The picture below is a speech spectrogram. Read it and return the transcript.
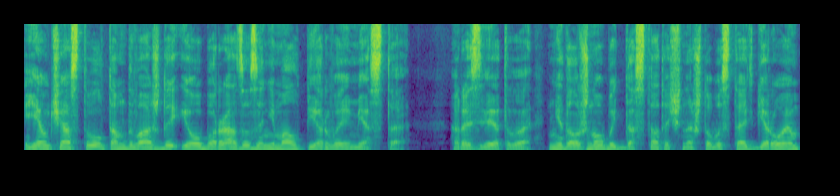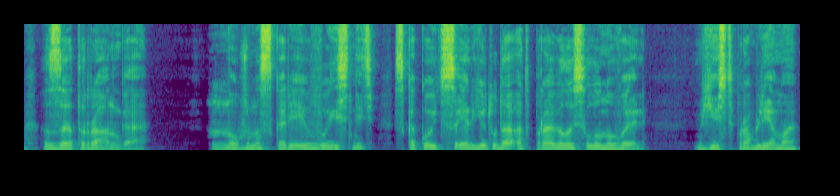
Я участвовал там дважды и оба раза занимал первое место – Разве этого не должно быть достаточно, чтобы стать героем Z-ранга? Нужно скорее выяснить, с какой целью туда отправилась Лунувель. Есть проблема.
